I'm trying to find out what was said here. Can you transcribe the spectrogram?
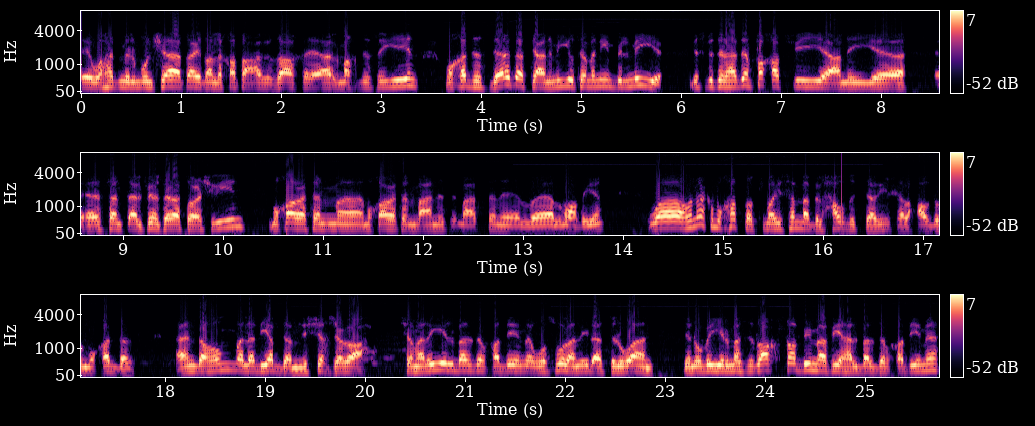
آه، وهدم المنشآت أيضا لقطع أرزاق المقدسيين. وقد ازدادت يعني 180% نسبة الهدم فقط في يعني آه، سنة 2023 مقارنة مقارنة مع مع السنة الماضية. وهناك مخطط ما يسمى بالحوض التاريخي الحوض المقدس عندهم الذي يبدأ من الشيخ جراح. شمالي البلدة القديمة وصولا إلى سلوان جنوبي المسجد الأقصى بما فيها البلدة القديمة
